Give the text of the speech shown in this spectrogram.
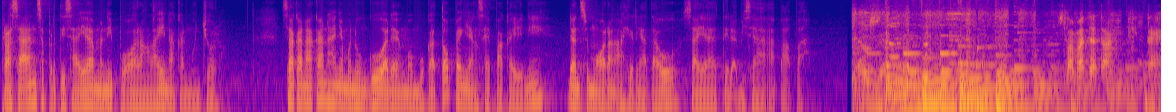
Perasaan seperti saya menipu orang lain akan muncul. Seakan-akan hanya menunggu ada yang membuka topeng yang saya pakai ini, dan semua orang akhirnya tahu saya tidak bisa apa-apa. Selamat datang di teh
